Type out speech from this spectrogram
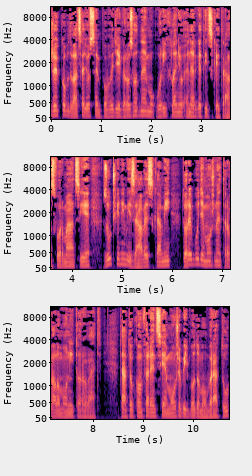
že COP28 povedie k rozhodnému urýchleniu energetickej transformácie s účinnými záväzkami, ktoré bude možné trvalo monitorovať. Táto konferencia môže byť bodom obratu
